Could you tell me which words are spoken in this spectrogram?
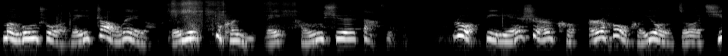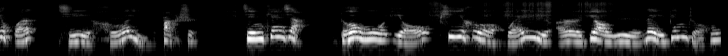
孟公绰为赵魏老则忧，不可以为滕薛大夫。若必连事而可而后可用，则其还其何以罢事？今天下得无有披贺怀玉而钓于魏宾者乎？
